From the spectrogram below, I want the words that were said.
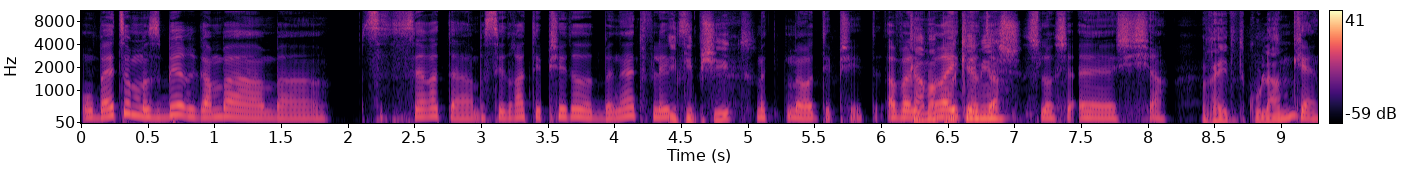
הוא בעצם מסביר גם ב- בסרט, בסדרה הטיפשית הזאת היא בנטפליקס, טיפשית? מ- מאוד טיפשית. אבל כמה פרקים אותה. יש? שלושה, שישה, ראית את כולם? כן.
